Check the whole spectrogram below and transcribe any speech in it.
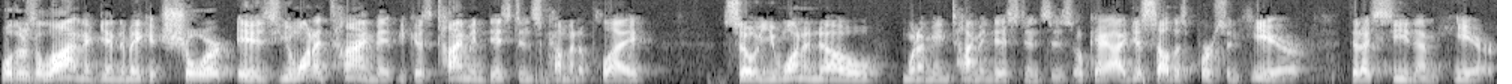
Well, there's a lot, and again, to make it short, is you want to time it because time and distance come into play. So you want to know when I mean time and distance is okay. I just saw this person here. Did I see them here?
